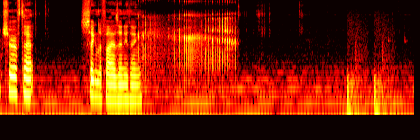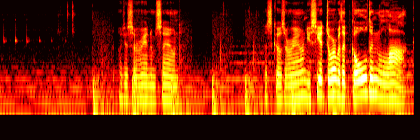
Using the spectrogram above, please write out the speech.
Not sure if that signifies anything. Or just a random sound. This goes around. You see a door with a golden lock.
